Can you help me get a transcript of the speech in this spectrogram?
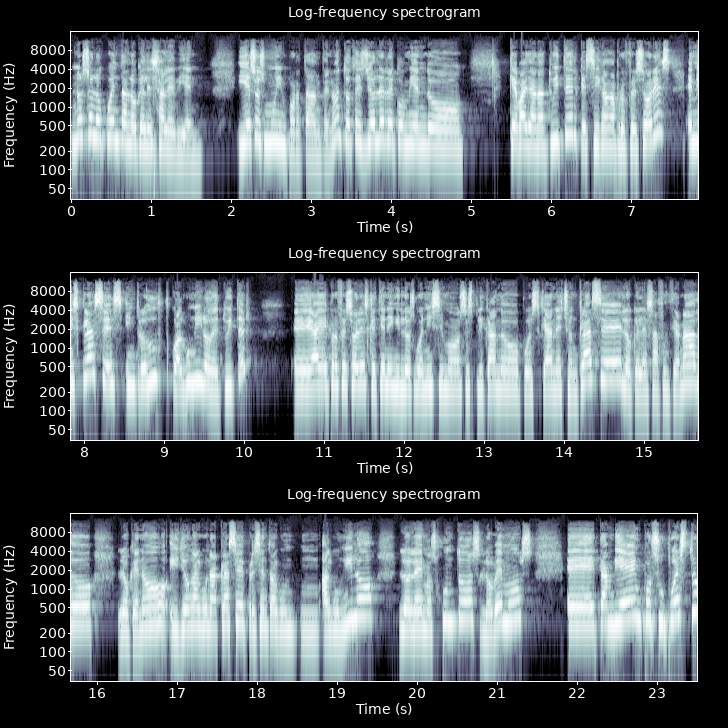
no solo cuentan lo que les sale bien. Y eso es muy importante, ¿no? Entonces yo les recomiendo que vayan a Twitter, que sigan a profesores. En mis clases introduzco algún hilo de Twitter eh, hay profesores que tienen hilos buenísimos explicando pues, qué han hecho en clase, lo que les ha funcionado, lo que no. Y yo en alguna clase presento algún, algún hilo, lo leemos juntos, lo vemos. Eh, también, por supuesto,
